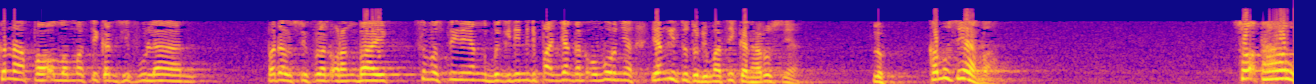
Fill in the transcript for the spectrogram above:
Kenapa Allah matikan si fulan? Padahal si fulan orang baik. Semestinya yang begini ini dipanjangkan umurnya. Yang itu tuh dimatikan harusnya. Loh, kamu siapa? Sok tahu.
